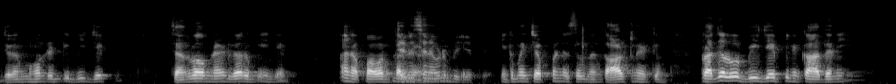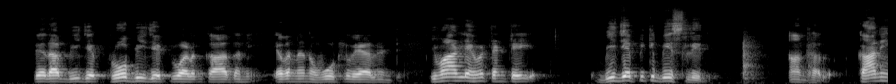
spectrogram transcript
జగన్మోహన్ రెడ్డి బీజేపీ చంద్రబాబు నాయుడు గారు బీజేపీ ఆయన పవన్ కళ్యాణ్ ఇంకా మీరు చెప్పండి అసలు దానికి ఆల్టర్నేటివ్ ప్రజలు బీజేపీని కాదని లేదా బీజేపీ ప్రో బీజేపీ వాళ్ళని కాదని ఎవరినైనా ఓట్లు వేయాలంటే ఇవాళ ఏమిటంటే బీజేపీకి బేస్ లేదు ఆంధ్రాలో. కానీ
